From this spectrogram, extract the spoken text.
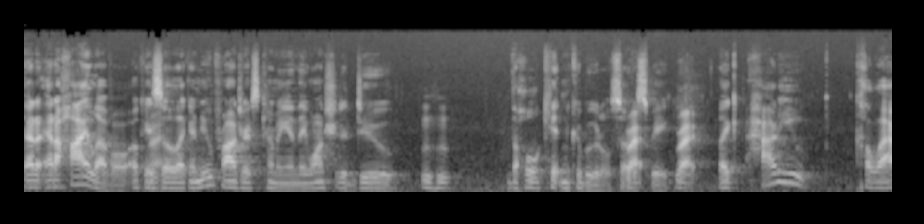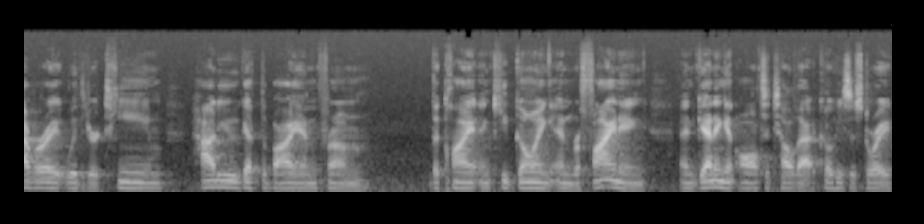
at a, at a high level. Okay, so like a new project's coming in, they want you to do the whole kit and caboodle, so Right, to speak. right. Like, how do you collaborate with your team? How do you get the buy-in from the client and keep going and refining and getting it all to tell that cohesive story?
